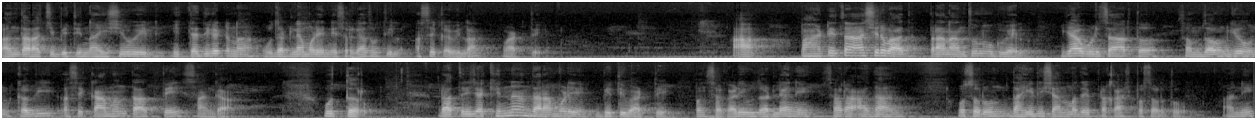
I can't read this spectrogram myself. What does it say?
अंधाराची भीती नाहीशी होईल. इत्यादी घटना उजाडल्यामुळे निसर्गात होतील असे कवीला वाटते. आ पहाटेचा आशीर्वाद प्राणांतून उगवेल. या ओळीचा अर्थ समजावून घेऊन कवी असे का म्हणतात ते सांगा. उत्तर. रात्रीच्या खिन्न अंधारामुळे भीती वाटते पण सकाळी उजाडल्याने सारा आधान ओसरून दाही दिशांमध्ये प्रकाश पसरतो आणि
